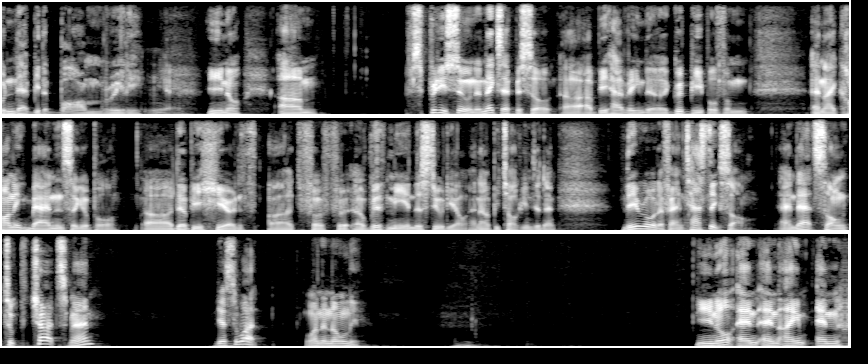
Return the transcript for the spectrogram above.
wouldn't that be the bomb really? Yeah. you know? Um pretty soon the next episode uh, i'll be having the good people from an iconic band in singapore. Uh, they'll be here uh, for, for, uh, with me in the studio and i'll be talking to them. They wrote a fantastic song and that song took the charts man. Guess what? One and only. You know and and i'm and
